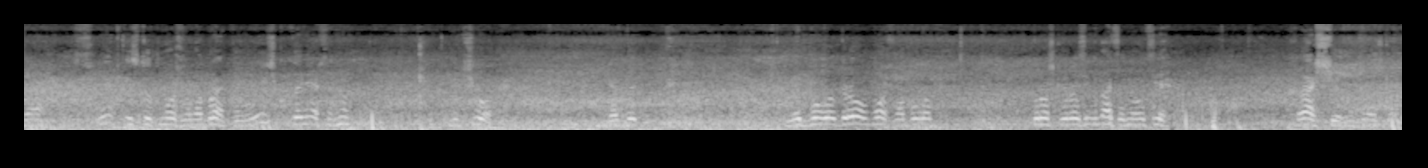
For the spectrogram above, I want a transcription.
Да, швидкість тут можна набрати невеличку, звісно, ну нічого. Якби не було дров, можна було б трошки розігнатися, але оці хащі ну, трошки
